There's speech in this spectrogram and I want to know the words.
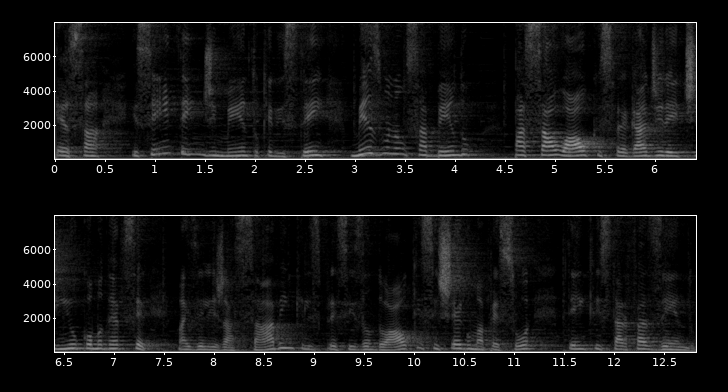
essa, esse entendimento que eles têm, mesmo não sabendo passar o álcool, esfregar direitinho como deve ser. Mas eles já sabem que eles precisam do álcool e se chega uma pessoa, tem que estar fazendo.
